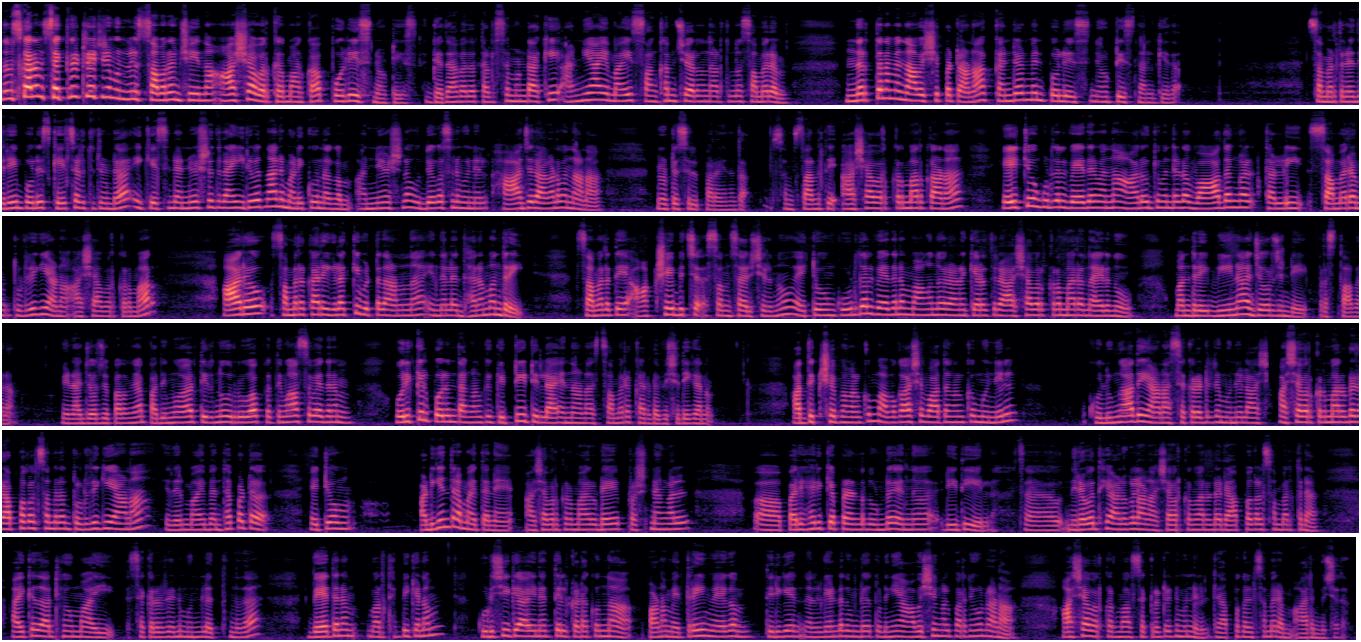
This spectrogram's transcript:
നമസ്കാരം. സെക്രട്ടേറിയറ്റിന് മുന്നിൽ സമരം ചെയ്യുന്ന ആശാ വർക്കർമാർക്ക് പോലീസ് നോട്ടീസ്. ഗതാഗത തടസ്സമുണ്ടാക്കി അന്യായമായി സംഘം ചേർന്ന് നടത്തുന്ന സമരം നിർത്തണമെന്നാവശ്യപ്പെട്ടാണ് കന്റോൺമെന്റ് പോലീസ് നോട്ടീസ് നൽകിയത്. സമരത്തിനെതിരെയും പോലീസ് കേസെടുത്തിട്ടുണ്ട്. ഈ കേസിന്റെ അന്വേഷണത്തിനായി ഇരുപത്തിനാല് മണിക്കൂറിനകം അന്വേഷണ ഉദ്യോഗസ്ഥന് മുന്നിൽ ഹാജരാകണമെന്നാണ് നോട്ടീസിൽ പറയുന്നത്. സംസ്ഥാനത്തെ ആശാ വർക്കർമാർക്കാണ് ഏറ്റവും കൂടുതൽ വേതനമെന്ന ആരോഗ്യമന്ത്രിയുടെ വാദങ്ങൾ തള്ളി സമരം തുടരുകയാണ് ആശാ വർക്കർമാർ. ആരോ സമരക്കാരെ ഇളക്കി വിട്ടതാണെന്ന് ഇന്നലെ ധനമന്ത്രി സമരത്തെ ആക്ഷേപിച്ച് സംസാരിച്ചിരുന്നു. ഏറ്റവും കൂടുതൽ വേതനം വാങ്ങുന്നവരാണ് കേരളത്തിലെ ആശാവർക്കർമാരെന്നായിരുന്നു മന്ത്രി വീണ ജോർജിന്റെ പ്രസ്താവന. വീണ ജോർജ് പറഞ്ഞ പതിമൂവായിരത്തി ഇരുന്നൂറ് രൂപ പ്രതിമാസ വേതനം ഒരിക്കൽ പോലും തങ്ങൾക്ക് കിട്ടിയിട്ടില്ല എന്നാണ് സമരക്കാരുടെ വിശദീകരണം. അധിക്ഷേപങ്ങൾക്കും അവകാശവാദങ്ങൾക്കും മുന്നിൽ കുലുങ്ങാതെയാണ് സെക്രട്ടറിയുടെ മുന്നിൽ ആശ ആശാവർക്കർമാരുടെ രാപ്പകൽ സമരം തുടരുകയാണ്. ഇതുമായി ബന്ധപ്പെട്ട് ഏറ്റവും അടിയന്തരമായി തന്നെ ആശാവർക്കർമാരുടെ പ്രശ്നങ്ങൾ പരിഹരിക്കപ്പെടേണ്ടതുണ്ട് എന്ന രീതിയിൽ നിരവധി ആളുകളാണ് ആശാവർക്കർമാരുടെ രാപ്പകൽ സമർത്ഥന ഐക്യദാർഢ്യവുമായി സെക്രട്ടറിയുടെ മുന്നിലെത്തുന്നത്. വേതനം വർദ്ധിപ്പിക്കണം കുടിശ്ശിക ഇനത്തിൽ കിടക്കുന്ന പണം എത്രയും വേഗം തിരികെ നൽകേണ്ടതുണ്ട് തുടങ്ങിയ ആവശ്യങ്ങൾ പറഞ്ഞുകൊണ്ടാണ് ആശാവർക്കർമാർ സെക്രട്ടറിയുടെ മുന്നിൽ രാപ്പകൽ സമരം ആരംഭിച്ചത്.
